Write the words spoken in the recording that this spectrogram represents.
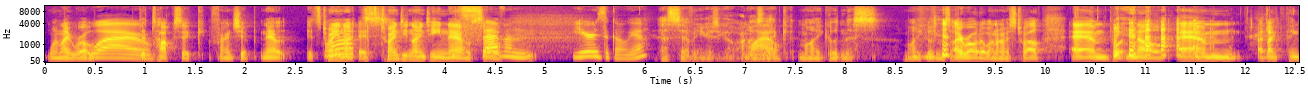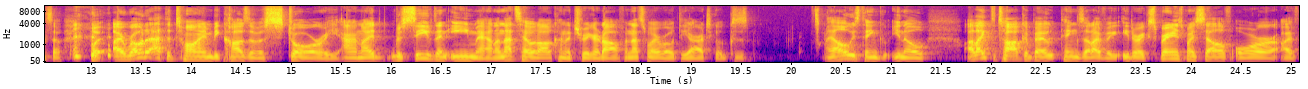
when I wrote Wow. the toxic friendship. Now it's 29 it's 2019 now. So seven years ago, yeah. that's seven years ago. And I was like, my goodness. My goodness. I wrote it when I was 12. Um, but no, um, I'd like to think so. But I wrote it at the time because of a story and I received an email and that's how it all kind of triggered off. And that's why I wrote the article because I always think, you know, I like to talk about things that I've either experienced myself or I've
